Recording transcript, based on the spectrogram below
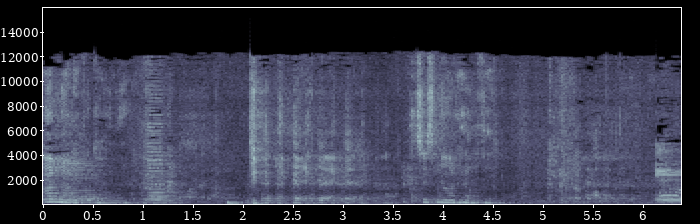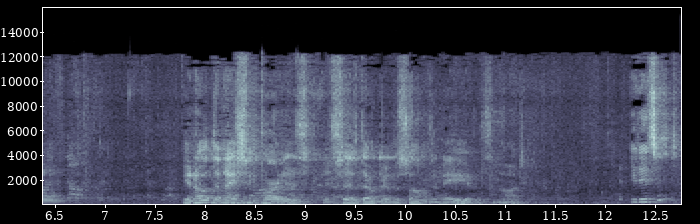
I'm not even going there. It's just not healthy. You know, the nice thing part is, it says down there the song's in A, and it's not. It isn't?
